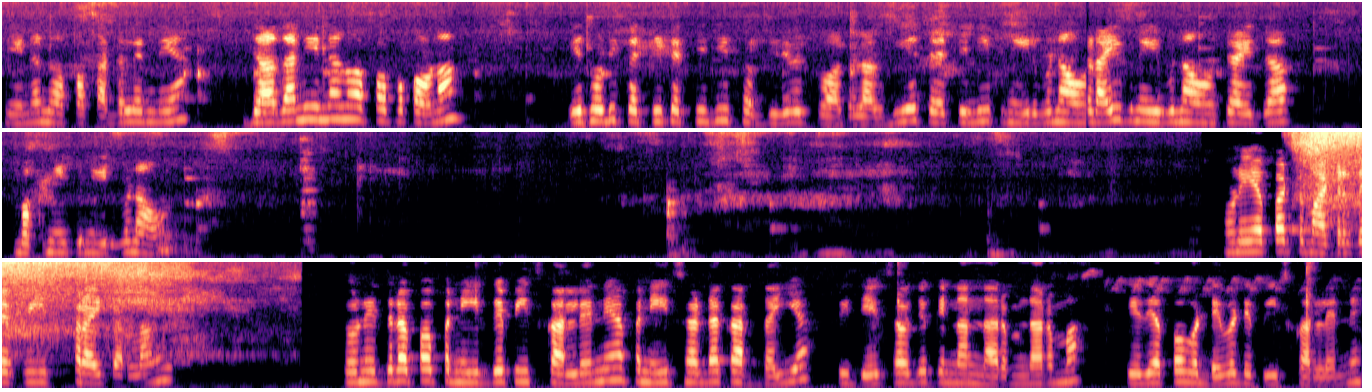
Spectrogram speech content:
ਤੇ ਇਹਨਾਂ ਨੂੰ ਆਪਾਂ ਕੱਢ ਲੈਨੇ ਆ ਜ਼ਿਆਦਾ ਨਹੀਂ ਇਹਨਾਂ ਨੂੰ ਆਪਾਂ ਪਕਾਉਣਾ। ਇਹ ਥੋੜੀ ਕੱਚੀ ਕੱਚੀ ਜੀ ਸਬਜ਼ੀ ਦੇ ਵਿੱਚ ਸਵਾਦ ਲੱਗਦੀ ਹੈ, ਚਾਹੇ ਚਿੱਲੀ ਪਨੀਰ ਬਣਾਓ ਕੜਾਈ ਪਨੀਰ ਬਣਾਓ, ਚਾਹੇ ਦਾ ਮੱਖਣੀ ਪਨੀਰ ਬਣਾਓ। ਹੁਣ ਇਹ ਆਪਾਂ ਟਮਾਟਰ ਦੇ ਪੀਸ ਫਰਾਈ ਕਰ ਲਾਂਗੇ। ਹੁਣ ਇੱਧਰ ਆਪਾਂ ਪਨੀਰ ਦੇ ਪੀਸ ਕਰ ਲੈਨੇ ਆ ਪਨੀਰ ਸਾਡਾ ਘਰ ਦਾ ਹੀ ਆ। ਤੁਸੀਂ ਦੇਖ ਸਕਦੇ ਹੋ ਕਿੰਨਾ ਨਰਮ ਨਰਮ ਆ। ਇਹਦੇ ਆਪਾਂ ਵੱਡੇ ਵੱਡੇ ਪੀਸ ਕਰ ਲੈਨੇ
